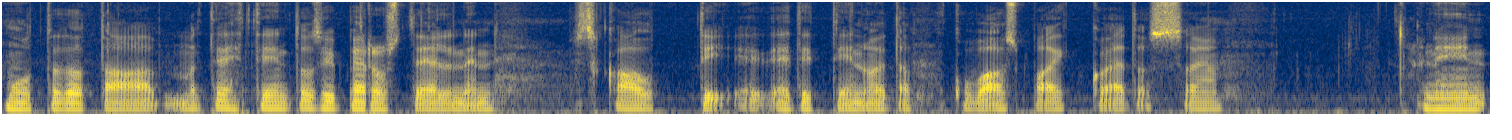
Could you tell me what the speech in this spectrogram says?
Mutta tota, me tehtiin tosi perusteellinen scoutti, etittiin noita kuvauspaikkoja tuossa niin,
